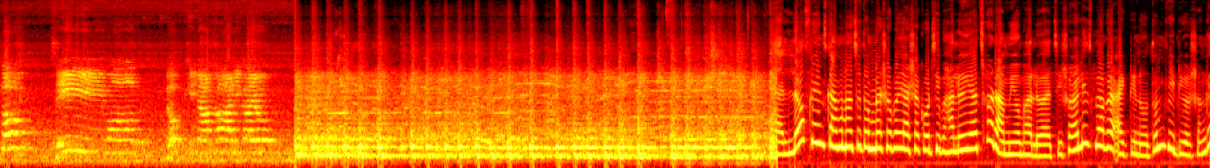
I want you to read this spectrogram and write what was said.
のチーム、ドッキーなかわりかよ。কেমন আছো তোমরা সবাই? আশা করছি ভালোই আছো আর আমিও ভালো আছি। শৈলিস ব্লগের একটি নতুন ভিডিওর সঙ্গে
